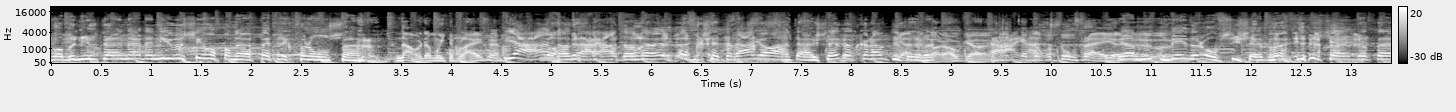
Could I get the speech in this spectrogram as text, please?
ben wel benieuwd eh, naar de nieuwe single van eh, Patrick van ons. eh. Nou, dan moet je blijven. ja, dan, nou ja, dan, eh, of ik zet de radio aan thuis, hè. dat kan ook Ja, natuurlijk. dat kan ook, ja. Ja, ik heb ja. nog een stoel vrij. Ja, meerdere opties hebben we. Dus dat eh,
